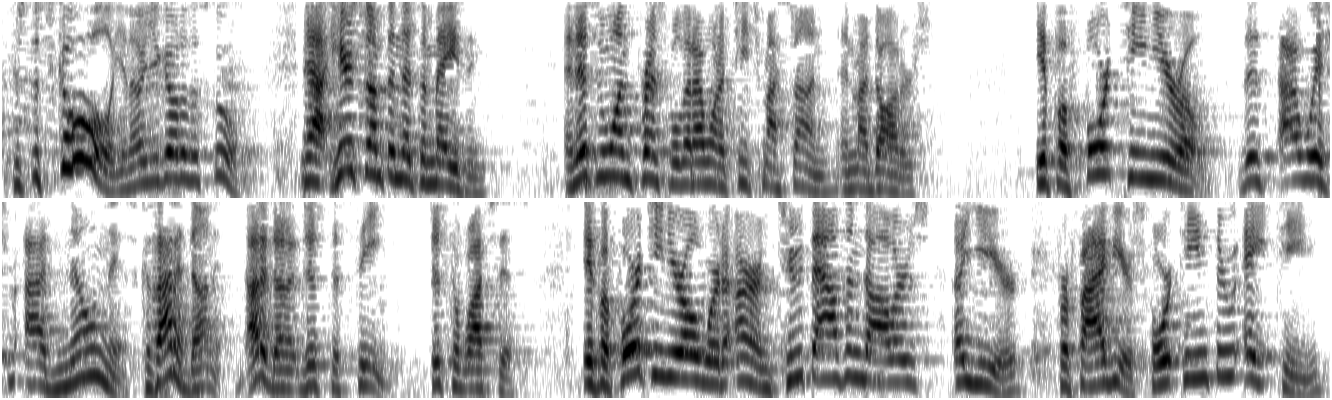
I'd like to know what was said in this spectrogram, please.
Just the school, you know, you go to the school. Now, here's something that's amazing. And this is one principle that I want to teach my son and my daughters. If a 14 year old, this, I wish I'd known this, because I'd have done it. I'd have done it just to see, just to watch this. If a 14 year old were to earn $2,000 a year for five years, 14 through 18,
